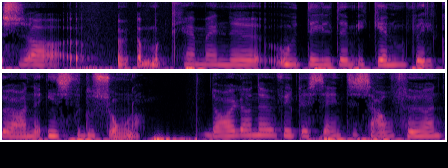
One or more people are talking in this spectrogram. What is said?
så øh, kan man øh, uddele dem igennem velgørende institutioner. Nøglerne vil blive sendt til sagføreren,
